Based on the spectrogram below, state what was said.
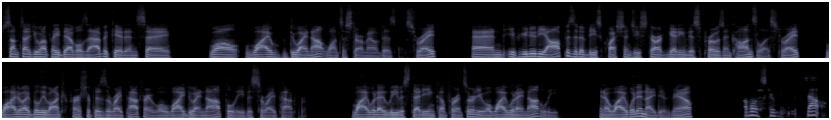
sometimes you want to play devil's advocate and say, well, why do I not want to start my own business, right? And if you do the opposite of these questions, you start getting this pros and cons list, right? Why do I believe entrepreneurship is the right path for me? Well, why do I not believe it's the right path for me? Why would I leave a steady income for uncertainty? Well, why would I not leave? You know, why wouldn't I do? You know? Almost itself.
